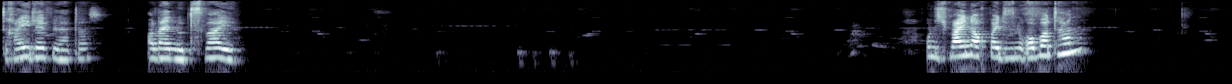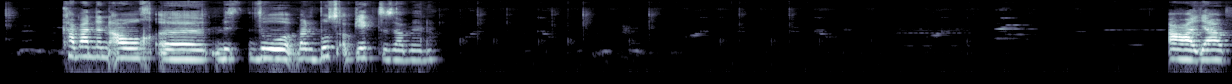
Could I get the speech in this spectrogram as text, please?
Drei Level hat das. Oh nein, nur zwei. Und ich meine auch bei diesen Robotern kann man dann auch äh, so, man muss Objekte sammeln. Ah ja,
